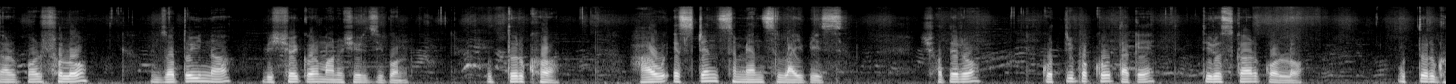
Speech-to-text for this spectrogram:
তারপর ষোলো, যতই না বিস্ময়কর মানুষের জীবন। উত্তর খ হাউ এস্টেন্স ম্যানস লাইফ ইজ সতেরো, কর্তৃপক্ষ তাকে তিরস্কার করল। উত্তর ঘ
